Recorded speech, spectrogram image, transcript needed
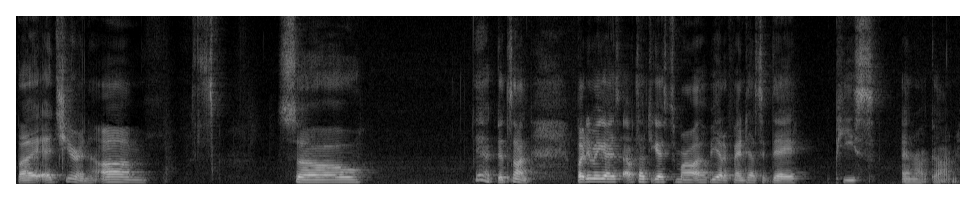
by Ed Sheeran. Um, so, yeah, good song. But anyway, guys, I'll talk to you guys tomorrow. I hope you had a fantastic day. Peace and rock on.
